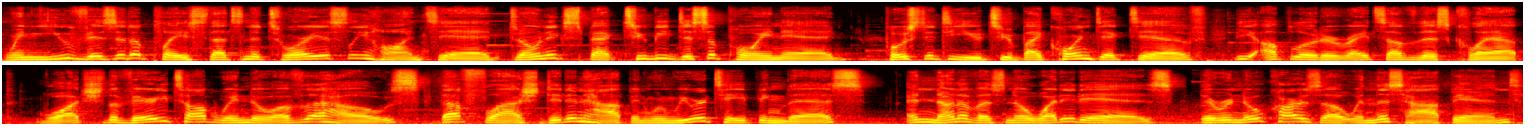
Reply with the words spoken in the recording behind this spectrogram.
When you visit a place that's notoriously haunted, don't expect to be disappointed. Posted to YouTube by Corndictive, the uploader writes of this clip, Watch the very top window of the house. That flash didn't happen when we were taping this, and none of us know what it is. There were no cars out when this happened.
